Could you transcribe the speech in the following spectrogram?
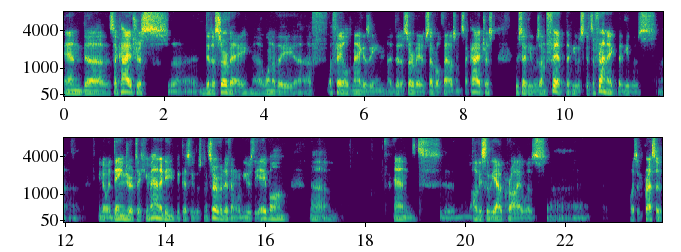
and uh, psychiatrists uh, did a survey, one of the, a failed magazine did a survey of several thousand psychiatrists who said he was unfit, that he was schizophrenic, that he was, uh, you know, a danger to humanity because he was conservative and would use the A-bomb. Um, and uh, obviously the outcry was uh, was impressive.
